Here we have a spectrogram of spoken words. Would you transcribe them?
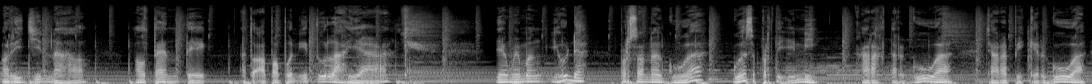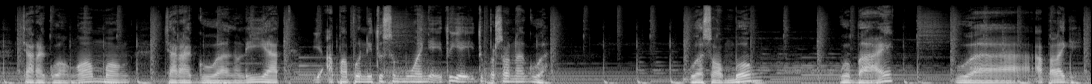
original, autentik atau apa pun itulah ya. yang memang yaudah persona gue, gue seperti ini. Karakter gue, cara pikir gue, cara gue ngomong, cara gue ngeliat, ya apa pun itu semuanya itu ya itu persona gue. Gue sombong, gue baik, gue apa lagi?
